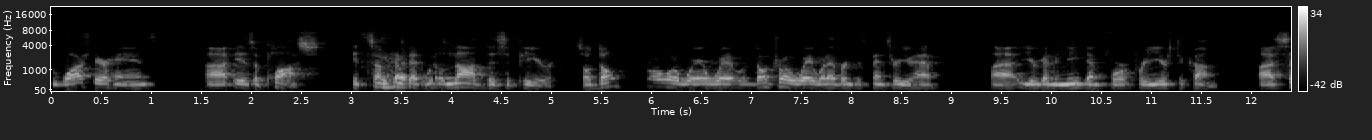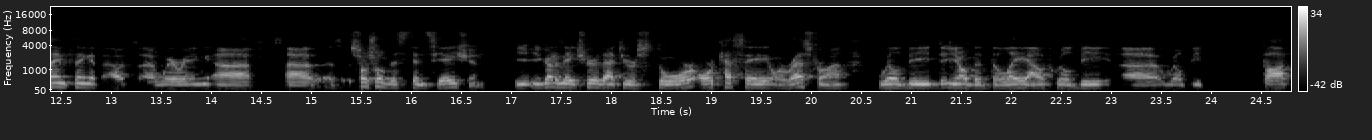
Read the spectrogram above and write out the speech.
to wash their hands uh, is a plus. It's something Okay. that will not disappear. So don't throw away, where- don't throw away whatever dispenser you have. Uh, you're going to need them for, for years to come. Uh, same thing about uh, wearing uh, uh, social distanciation. You, you got to make sure that your store or cafe or restaurant will be, you know, that the layout will be uh, will be thought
